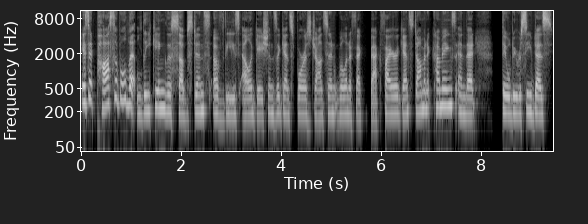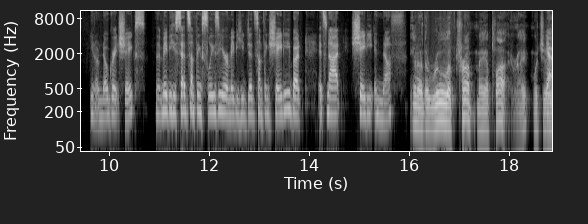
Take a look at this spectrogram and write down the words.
Is it possible that leaking the substance of these allegations against Boris Johnson will, in effect, backfire against Dominic Cummings and that they will be received as, you know, no great shakes? That maybe he said something sleazy or maybe he did something shady, but it's not shady enough. You know, the rule of Trump may apply, right? Which is Yeah.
